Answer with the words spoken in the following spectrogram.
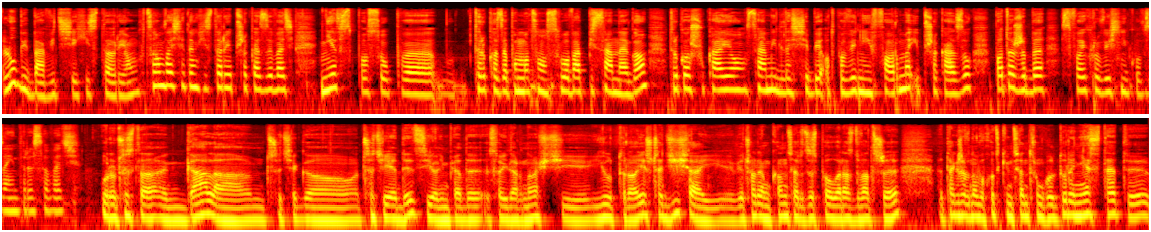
lubi bawić się historią. Chcą właśnie tę historię przekazywać nie w sposób tylko za pomocą słowa pisanego, tylko szukają sami dla siebie odpowiedniej formy i przekazu po to, żeby swoich rówieśników zainteresować. Uroczysta gala trzeciego, trzeciej edycji Olimpiady Solidarności jutro. Jeszcze dzisiaj wieczorem koncert zespołu Raz, Dwa, Trzy. Także w Nowochódzkim Centrum Kultury. Niestety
